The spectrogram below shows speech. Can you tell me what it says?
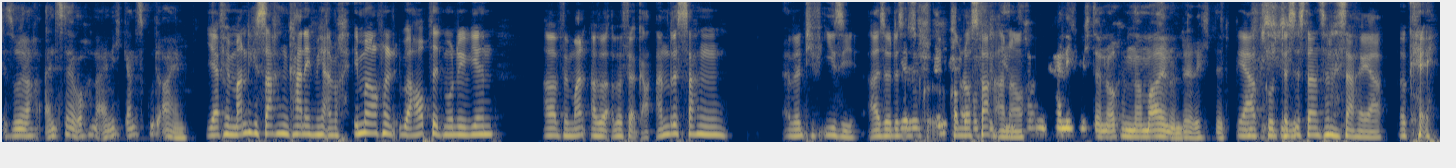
so nach ein, zwei Wochen eigentlich ganz gut ein. Ja, für manche Sachen kann ich mich einfach immer noch nicht überhaupt nicht motivieren, aber für man, aber, aber für andere Sachen relativ easy. Also das, ja, das ist, kommt aufs Fach an auch. Sachen kann ich mich dann auch im normalen Unterricht nicht. Ja, gut, das ist dann so eine Sache, ja. Okay.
